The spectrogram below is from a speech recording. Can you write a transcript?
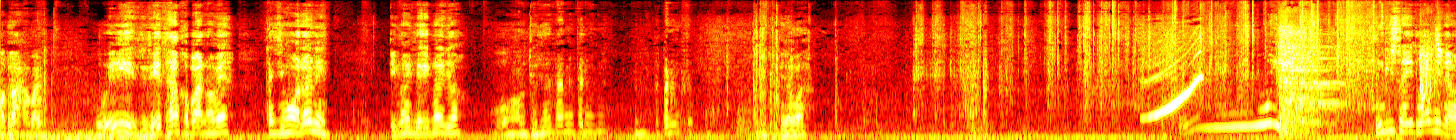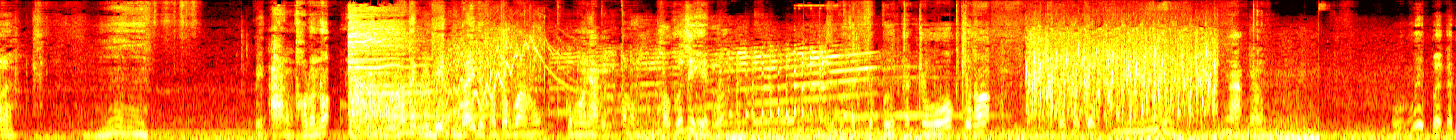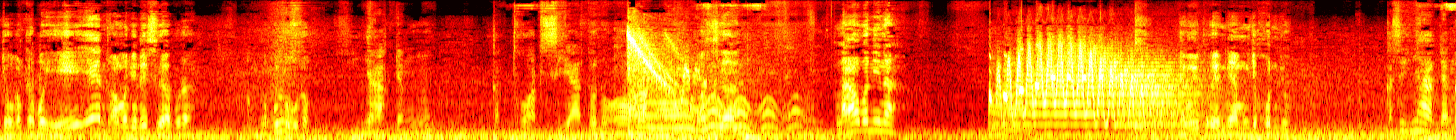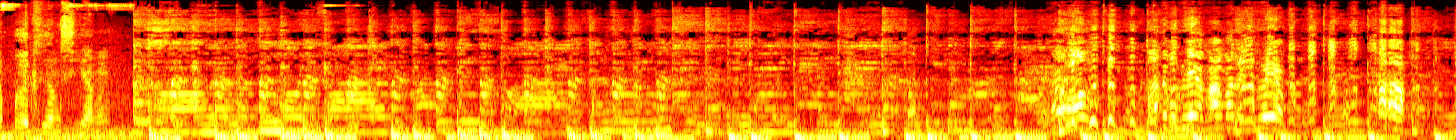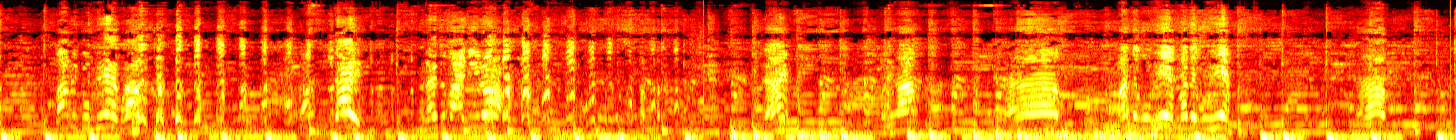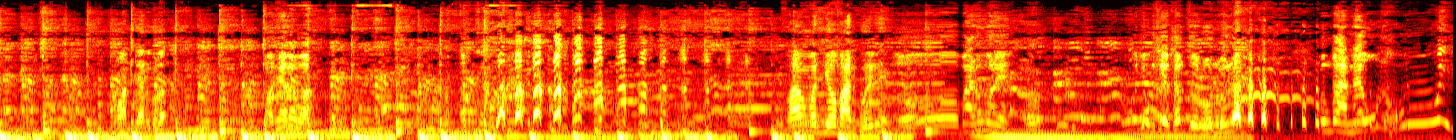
อดบ้านเข้าไปโอ้ยเดี๋ยวทางเข้าบ้านเขาไหมกันสิฮอดแล้วนี่ อีกน้อยเดียวอีกน้อยเดียวโอ้เดี๋ยวเดี๋ยวแป๊บนึงแป๊บนึงแป๊บนึงเห็นไหมวะอุ้ยมึงที่ใส่ท้องกันยังล่ะไปอ้างเขาแล้วเนาะมาแต่กรุงเทพกรุงไทยเดี๋ยวเขาจะว่าเขาพวกเขาอยากเขาก็สิเห็นวะกระเปิดกระโจกจ้ะเนาะกระโจกอยากยัง ยเปิดกระจกมันก็บ่เห็นท้องมันอยู่ในเสือพุ่นอะมันไม่รู้ดอกอยากหยังกระถอดเสียตัวเนาะว่าเสือหนาววันนี้นะยังไม่มีประเด็นเนี่ยมึงจะค้นอยู่ก็สิยากหยังนะเปิดเครื่องเสียงมาจากกรุงเทพครับมาจากกรุงเทพมาจากกรุ งเทพครับได้ได้สบายดีเนาะได้สวัสดีครับครับมาจากกรุงเทพมาจากกรุงเทพครับก่อนเพื่อนกูแล้วพอแท้แล้ววะพังมาเที่ยวบ้านกูเลยนี่โอ้บ้านทั้งหมดเลยเออโอ้ยงเทียบทั้งตัวรูนมึงนะมึงบ้านเนี่ยโอ้ย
